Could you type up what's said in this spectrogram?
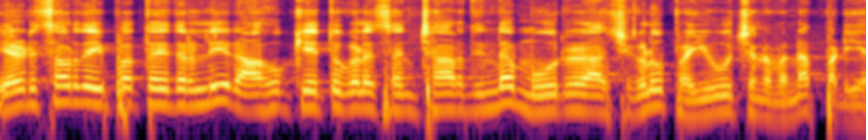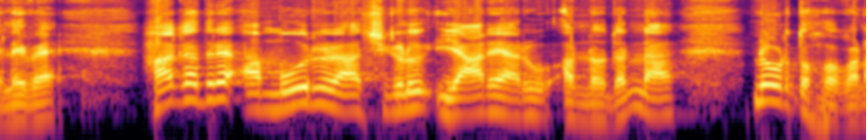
ಎರಡು ಸಾವಿರದ ಇಪ್ಪತ್ತೈದರಲ್ಲಿ ರಾಹುಕೇತುಗಳ ಸಂಚಾರದಿಂದ ಮೂರು ರಾಶಿಗಳು ಪ್ರಯೋಜನವನ್ನು ಪಡೆಯಲಿವೆ. ಹಾಗಾದರೆ ಆ ಮೂರು ರಾಶಿಗಳು ಯಾರ್ಯಾರು ಅನ್ನೋದನ್ನು ನೋಡ್ತಾ ಹೋಗೋಣ.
